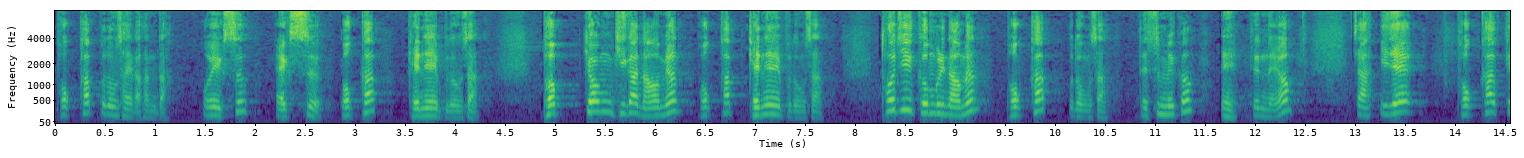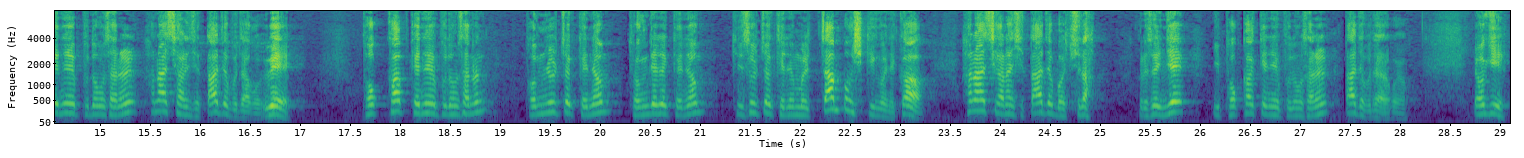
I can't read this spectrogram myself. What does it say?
복합 부동산이라고 한다. OX, X, 복합 개념의 부동산. 법 경기가 나오면 복합 개념의 부동산. 토지 건물이 나오면 복합 부동산. 됐습니까? 네, 됐네요. 자, 이제 복합 개념의 부동산을 하나씩 하나씩 따져보자고. 왜? 복합 개념의 부동산은 법률적 개념, 경제적 개념, 기술적 개념을 짬뽕시킨 거니까 하나씩 하나씩 따져봅시다. 그래서 이제 이 복합 개념의 부동산을 따져보자고요. 여기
